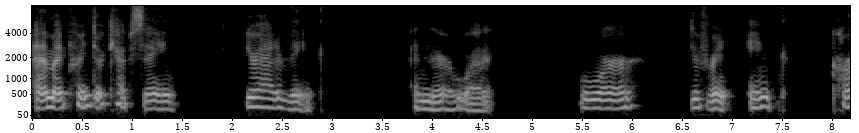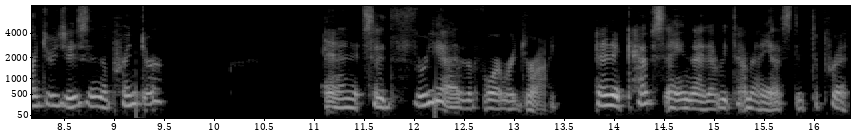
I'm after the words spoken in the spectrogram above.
And my printer kept saying, you're out of ink. And there were four different ink cartridges in the printer. And it said three out of the four were dry. And it kept saying that every time I asked it to print.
